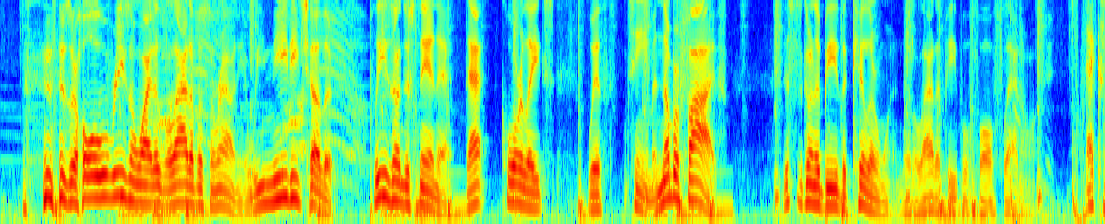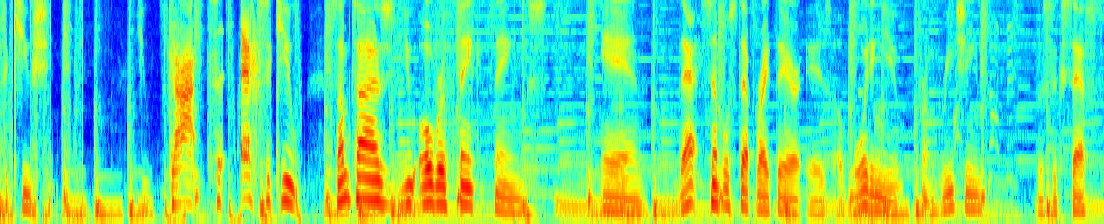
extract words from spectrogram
there's a whole reason why there's a lot of us around here. We need each other. Please understand that. That correlates with team. And number five, this is going to be the killer one that a lot of people fall flat on execution. You got to execute. Sometimes you overthink things, and that simple step right there is avoiding you from reaching the success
